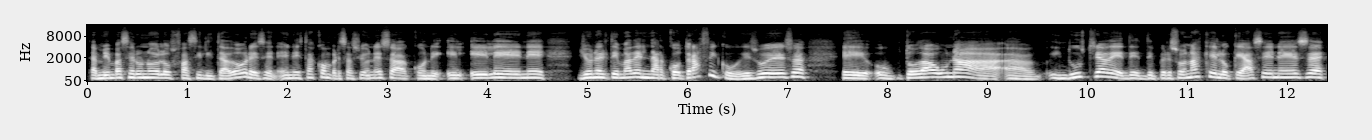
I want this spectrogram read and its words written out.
también va a ser uno de los facilitadores en, estas conversaciones ah, con el ELN, yo en el tema del narcotráfico. Eso es eh, toda una ah, industria de, personas que lo que hacen es eh,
